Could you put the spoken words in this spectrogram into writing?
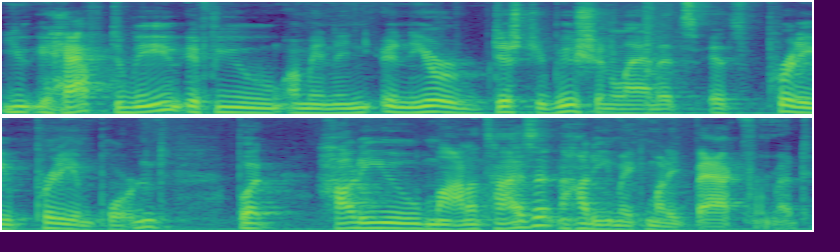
You you have to be if you. I mean, in, in your distribution land, it's it's pretty pretty important. But how do you monetize it and how do you make money back from it?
